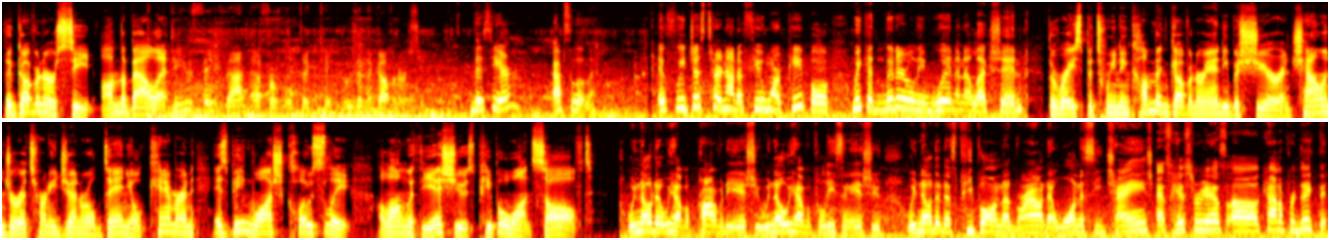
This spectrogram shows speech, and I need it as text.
the governor's seat on the ballot. Do you think that effort will dictate who's in the governor's seat? This year? Absolutely. If we just turn out a few more people, we could literally win an election. The race between incumbent Governor Andy Beshear and challenger Attorney General Daniel Cameron is being watched closely, along with the issues people want solved. We know that we have a poverty issue. We know we have a policing issue. We know that there's people on the ground that want to see change. As history has uh, kind of predicted,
